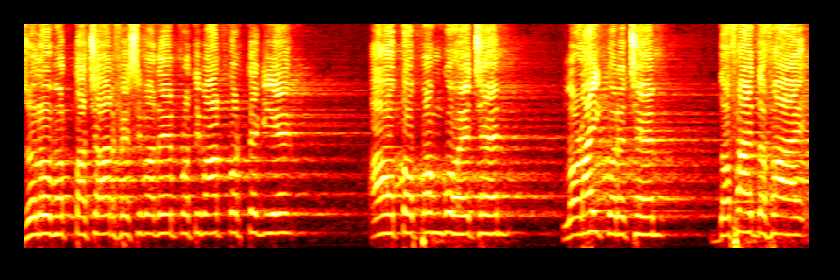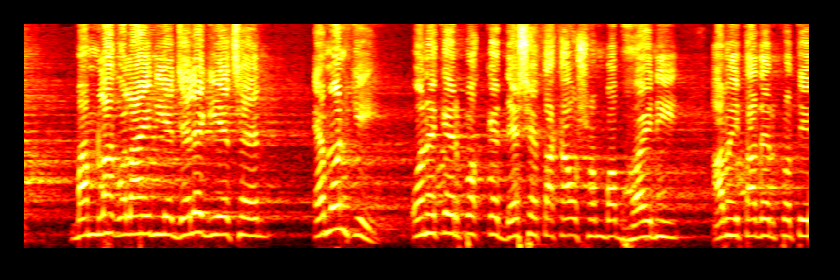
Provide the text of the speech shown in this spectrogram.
জুলুম, অত্যাচার, ফেসিবাদের প্রতিবাদ করতে গিয়ে আহত পঙ্গু হয়েছেন, লড়াই করেছেন, দফায় দফায় মামলা গোলায় নিয়ে জেলে গিয়েছেন, এমনকি অনেকের পক্ষে দেশে থাকাও সম্ভব হয়নি, আমি তাদের প্রতি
